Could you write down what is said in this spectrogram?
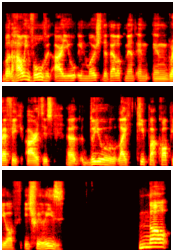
but how involved are you in merch development and in graphic artists? Uh, do you like keep a copy of each release? No,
